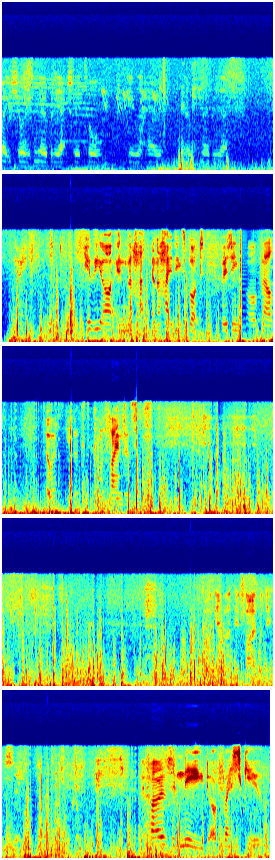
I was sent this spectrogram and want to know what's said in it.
make sure there's nobody actually at all in that area, no, nobody there. Here we are in the in a hiding spot, waiting for a rescue dog, to come and find us. We'll get back in five minutes, so when she'll come. If I of rescue,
